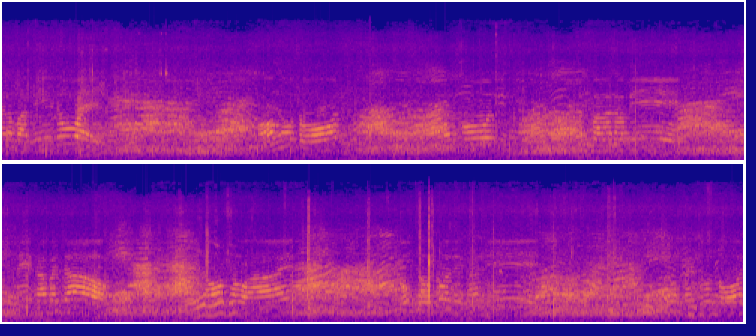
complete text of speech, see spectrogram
การบัดนี้ด้วยขอกุศลผลบุญผลบารมีที่ข้าพเจ้าน้อมถวายหลวงปู่ทวดในครั้งนี้เป็นกุศล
